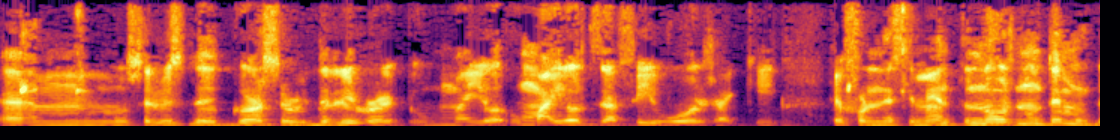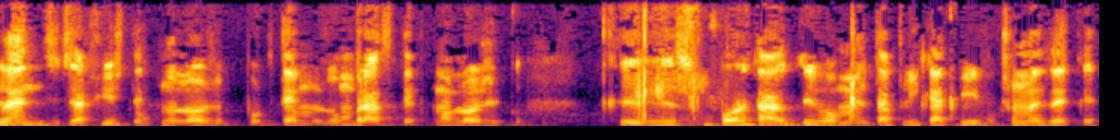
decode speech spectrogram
um, o serviço de grocery delivery, o maior, o maior desafio hoje aqui é fornecimento. Nós não temos grandes desafios tecnológicos porque temos um braço tecnológico que suporta o desenvolvimento aplicativo, costuma dizer que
